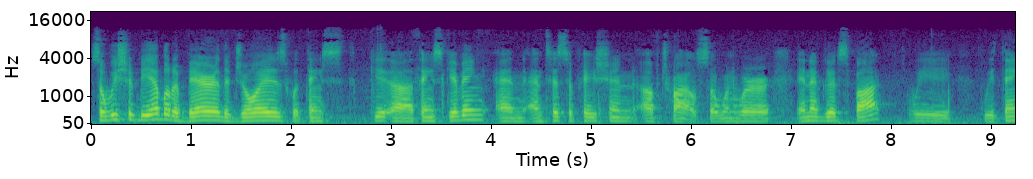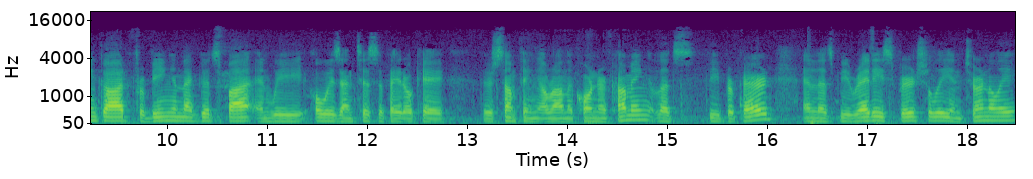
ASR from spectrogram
So we should be able to bear the joys with thanks, uh, thanksgiving and anticipation of trials. So when we're in a good spot, we we thank God for being in that good spot, and we always anticipate, okay, there's something around the corner coming. Let's be prepared and let's be ready spiritually, internally,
